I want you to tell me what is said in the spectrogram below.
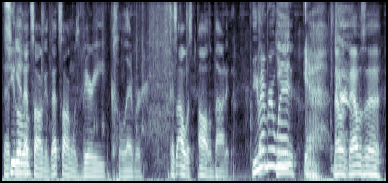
That, CeeLo, yeah, that song that song was very clever because I was all about it. You remember you- when? yeah, that was that was a.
